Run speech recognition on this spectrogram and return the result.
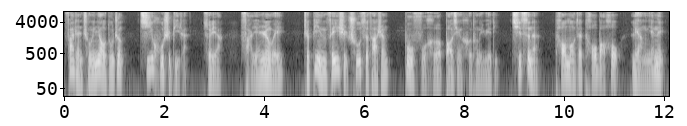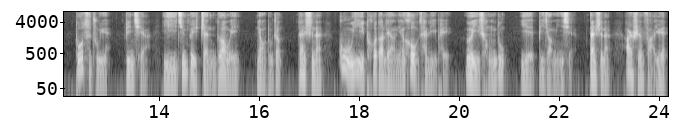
发展成为尿毒症几乎是必然。所以啊，法院认为这并非是初次发生，不符合保险合同的约定。其次呢，陶某在投保后两年内多次住院，并且啊。已经被诊断为尿毒症，但是呢，故意拖到两年后才理赔，恶意程度也比较明显。但是呢，二审法院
